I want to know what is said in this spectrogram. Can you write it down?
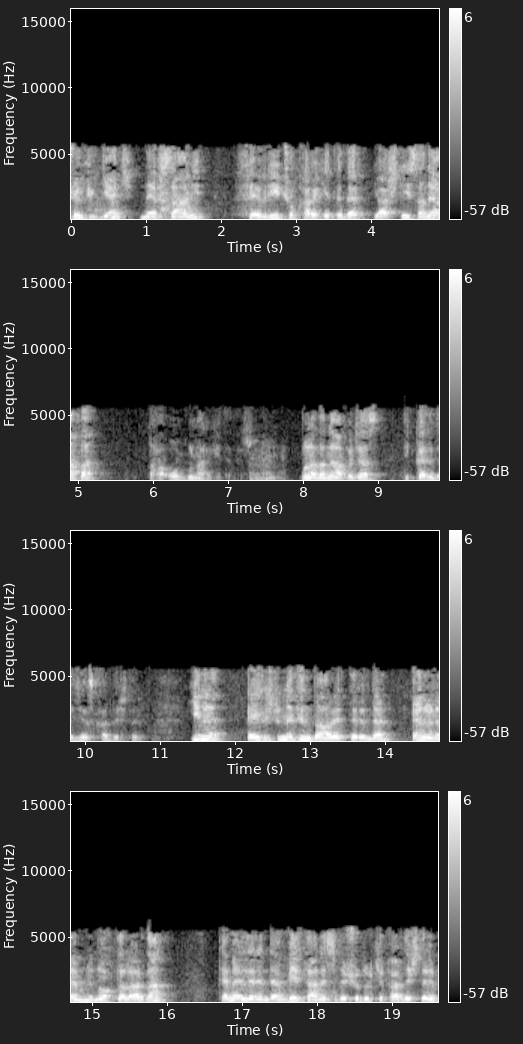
Çünkü genç, nefsani, fevri çok hareket eder. Yaşlıysa ne yapar? Daha olgun hareket eder. Buna da ne yapacağız? Dikkat edeceğiz kardeşlerim. Yine ehli sünnetin davetlerinden en önemli noktalardan temellerinden bir tanesi de şudur ki kardeşlerim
